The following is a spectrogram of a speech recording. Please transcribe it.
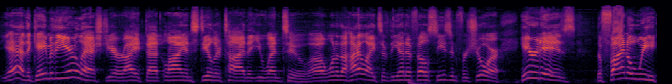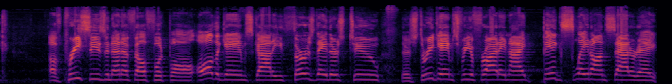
Yeah, the game of the year last year, right? That Lion Steeler tie that you went to. Uh, one of the highlights of the NFL season for sure. Here it is, the final week of preseason NFL football. All the games, Scotty. Thursday, there's two. There's three games for you Friday night. Big slate on Saturday.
